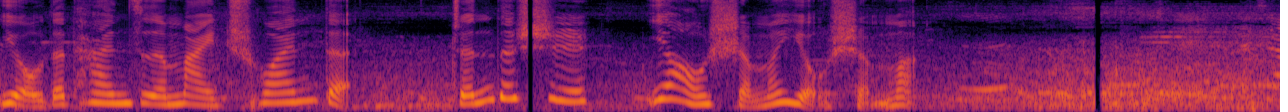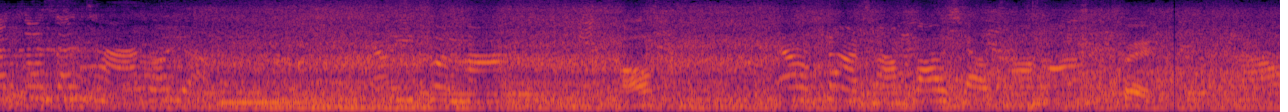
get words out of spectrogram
有的摊子卖穿的，真的是要什么有什么。像高山茶都有，要一份吗？好，要大肠包小肠吗？对。好。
